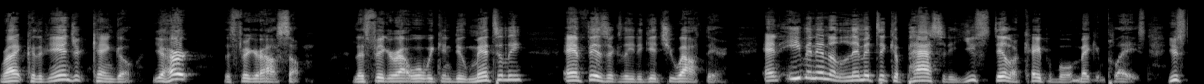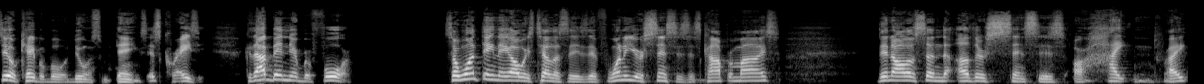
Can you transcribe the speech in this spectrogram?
right? Because if you're injured, can't go. You're hurt, let's figure out something. Let's figure out what we can do mentally and physically to get you out there. And even in a limited capacity, you still are capable of making plays. You're still capable of doing some things. It's crazy because I've been there before. So, one thing they always tell us is if one of your senses is compromised, then all of a sudden the other senses are heightened, right?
